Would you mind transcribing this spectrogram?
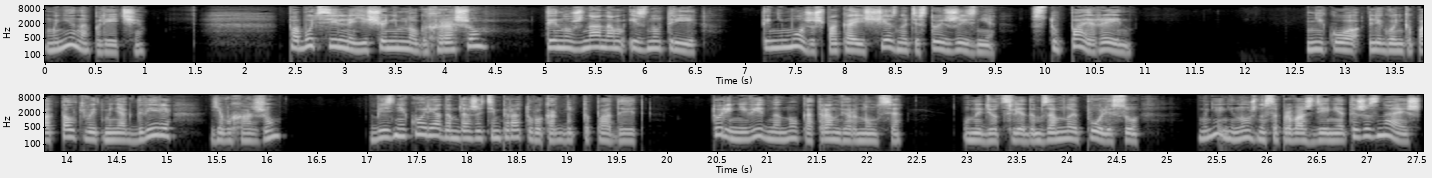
мне на плечи. «Побудь сильной еще немного, хорошо? Ты нужна нам изнутри. Ты не можешь пока исчезнуть из той жизни. Ступай, Рейн». Нико легонько подталкивает меня к двери, я выхожу. Без Нико рядом даже температура как будто падает. Тори не видно, но Катран вернулся. Он идет следом за мной по лесу. Мне не нужно сопровождение, ты же знаешь,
